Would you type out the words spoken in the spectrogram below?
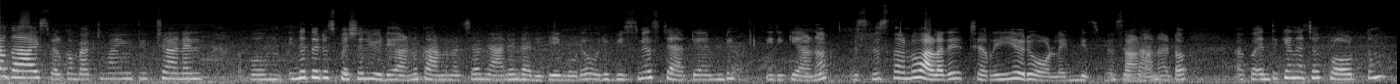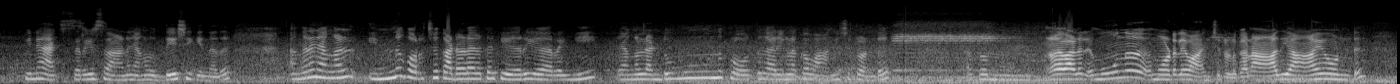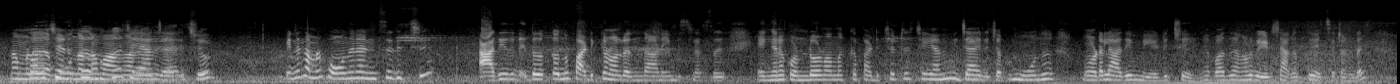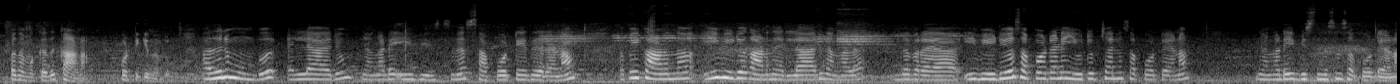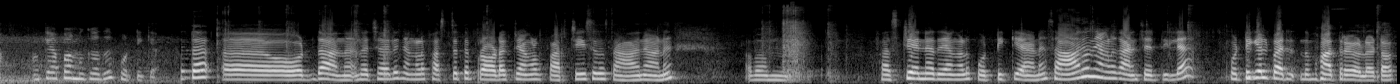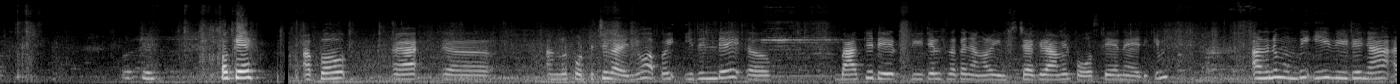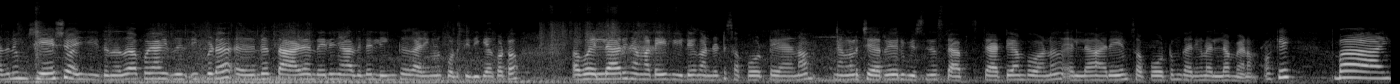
Hello guys welcome back to my YouTube channel അപ്പം ഇന്നത്തെ ഒരു സ്പെഷ്യൽ വീഡിയോ ആണ്. കാരണം എന്ന് വെച്ചാൽ ഞാനും എന്റെ അനിയത്തിയും കൂടെ ഒരു ബിസിനസ് സ്റ്റാർട്ട് ചെയ്യേണ്ടി ഇരിക്കുകയാണ്. ബിസിനസ് എന്ന് പറയുമ്പോൾ വളരെ ചെറിയൊരു ഓൺലൈൻ ബിസിനസ് ആണ്. കേട്ടോ. അപ്പോൾ എന്തൊക്കെയാണെന്ന് വെച്ചാൽ ക്ലോത്തും പിന്നെ ആക്സറീസും ആണ് ഞങ്ങൾ ഉദ്ദേശിക്കുന്നത്. അങ്ങനെ ഞങ്ങൾ ഇന്ന് കുറച്ച് കടകളിലൊക്കെ കയറി ഇറങ്ങി ഞങ്ങൾ രണ്ട് മൂന്ന് ക്ലോത്ത് കാര്യങ്ങളൊക്കെ വാങ്ങിച്ചിട്ടുണ്ട്. അപ്പം വളരെ മൂന്ന് മോഡലേ വാങ്ങിച്ചിട്ടുള്ളൂ. കാരണം ആദ്യം ആയതുകൊണ്ട് നമ്മൾ മൂന്നെണ്ണം വാങ്ങാമെന്ന് വിചാരിച്ചു. പിന്നെ നമ്മൾ പോകുന്നതിനനുസരിച്ച് ആദ്യം ഇത് ഇതൊക്കെ ഒന്ന് പഠിക്കണമല്ലോ എന്താണ് ഈ ബിസിനസ് എങ്ങനെ കൊണ്ടുപോകണമെന്നൊക്കെ പഠിച്ചിട്ട് ചെയ്യാമെന്ന് വിചാരിച്ചു. അപ്പോൾ മൂന്ന് മോഡൽ ആദ്യം മേടിച്ചു കഴിഞ്ഞു. അപ്പോൾ അത് ഞങ്ങൾ മേടിച്ച് അകത്ത് വെച്ചിട്ടുണ്ട്. അപ്പോൾ നമുക്കത് കാണാം പൊട്ടിക്കുന്നത്. അതിനു മുമ്പ് എല്ലാവരും ഞങ്ങളുടെ ഈ ബിസിനസ് സപ്പോർട്ട് ചെയ്ത് തരണം. അപ്പോൾ ഈ കാണുന്ന ഈ വീഡിയോ കാണുന്ന എല്ലാവരും ഞങ്ങളെ എന്താ പറയുക ഈ വീഡിയോ സപ്പോർട്ട് ചെയ്യണം യൂട്യൂബ് ചാനൽ സപ്പോർട്ട് ചെയ്യണം. ഞങ്ങളുടെ ഈ ബിസിനസ്സും സപ്പോർട്ട് ചെയ്യണം. ഓക്കെ അപ്പോൾ നമുക്കത് പൊട്ടിക്കാം. ഇന്നത്തെ ഇതാണ്. എന്ന് വെച്ചാൽ ഞങ്ങൾ ഫസ്റ്റത്തെ പ്രോഡക്റ്റ് ഞങ്ങൾ പർച്ചേസ് ചെയ്ത സാധനമാണ് അപ്പം ഫസ്റ്റ് തന്നെ അത് ഞങ്ങൾ പൊട്ടിക്കുകയാണ് സാധനം ഞങ്ങൾ കാണിച്ചിട്ടില്ല. പൊട്ടിക്കൽ പരുന്ന് മാത്രമേ ഉള്ളൂ കേട്ടോ. ഓക്കെ ഓക്കെ അപ്പോൾ ഞങ്ങൾ പൊട്ടിച്ചു കഴിഞ്ഞു. അപ്പോൾ ഇതിന്റെ ബാക്കി ഡീറ്റെയിൽസ് ഒക്കെ ഞങ്ങൾ ഇൻസ്റ്റാഗ്രാമിൽ പോസ്റ്റ് ചെയ്യുന്നതായിരിക്കും. അതിനു മുമ്പ് ഈ വീഡിയോ ഞാൻ അതിന് ശേഷമായി ഇടുന്നത്. അപ്പോൾ ഞാൻ ഇത് ഇവിടെ ഇതിന്റെ താഴെ എന്തെങ്കിലും ഞാൻ അതിന്റെ ലിങ്ക് കാര്യങ്ങൾ കൊടുത്തിരിക്കാം കേട്ടോ. അപ്പോൾ എല്ലാവരും ഞങ്ങളുടെ ഈ വീഡിയോ കണ്ടിട്ട് സപ്പോർട്ട് ചെയ്യണം. ഞങ്ങൾ ചെറിയൊരു ബിസിനസ് സ്റ്റാർട്ട് ചെയ്യാൻ പോവാണ്. എല്ലാവരെയും സപ്പോർട്ടും കാര്യങ്ങളെല്ലാം വേണം. Okay bye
